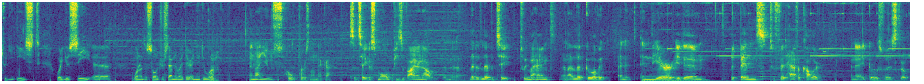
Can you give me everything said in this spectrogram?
to the east, where you see uh, one of the soldiers standing right there, and you do what? And I use hold person on that guy. So take a small piece of iron out and uh, let it levitate between my hand, and I let go of it. And it, in the air, it um, it bends to fit half a collar, and uh, it goes for his throat.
